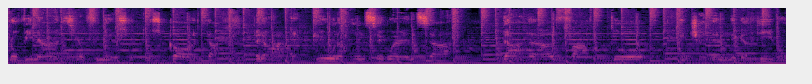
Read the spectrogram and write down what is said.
rovinarsi o finire sotto scorta però è più una conseguenza data dal fatto che c'è del negativo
